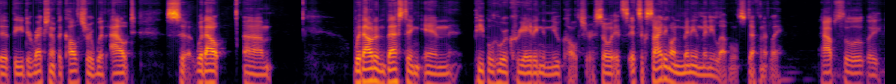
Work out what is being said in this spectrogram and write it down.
the the direction of the culture without without um, without investing in people who are creating a new culture. So it's it's exciting on many many levels, definitely. Absolutely.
